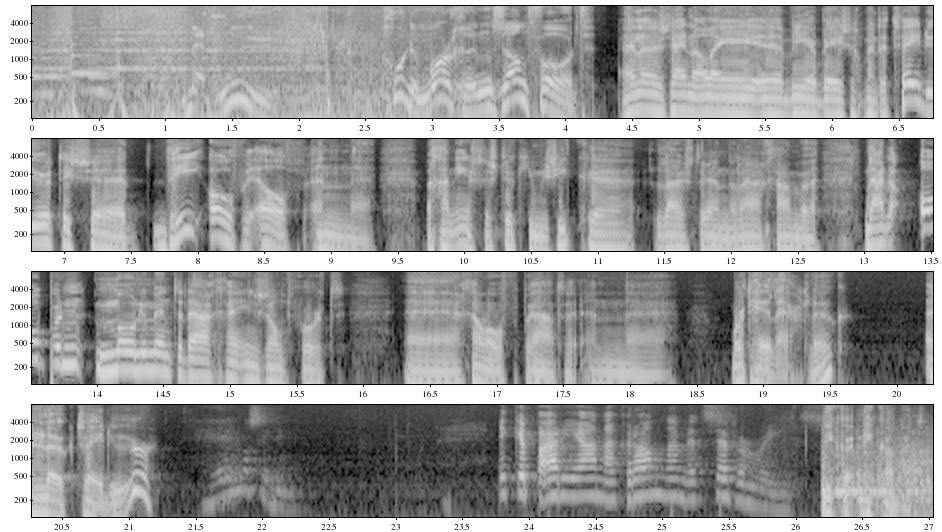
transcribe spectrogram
Met nu. Goedemorgen Zandvoort. En we zijn alleen uh, weer bezig met het tweede uur. Het is uh, drie over elf. En uh, we gaan eerst een stukje muziek luisteren. En daarna gaan we naar de Open Monumentendagen in Zandvoort. gaan we over praten. En wordt heel erg leuk. Een leuk tweede uur. Helemaal zin in. Ik heb Ariana Grande met Seven Rings. Die kan, die kan het.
